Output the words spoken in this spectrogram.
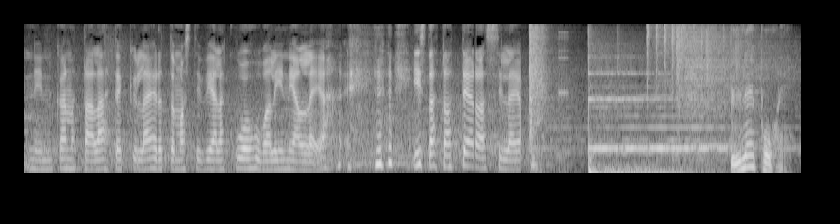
niin kannattaa lähteä kyllä ehdottomasti vielä kuohuva linjalle ja istahtaa terassille. Yle puhe.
